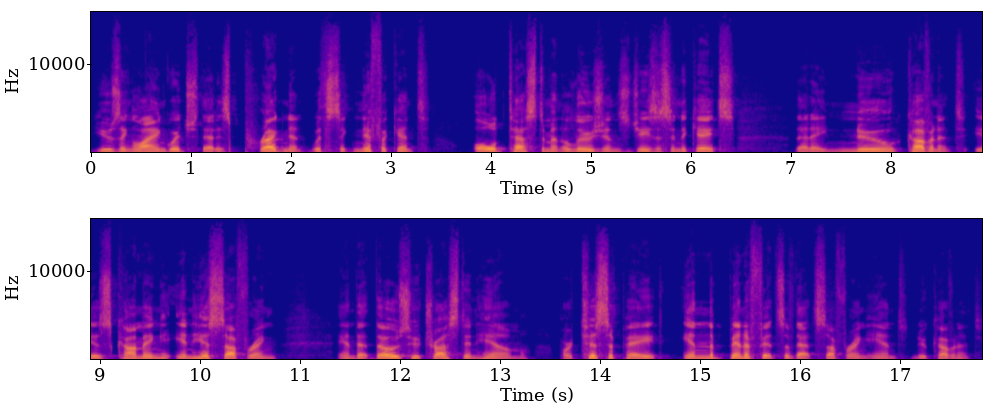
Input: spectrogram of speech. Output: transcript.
Using language that is pregnant with significant Old Testament allusions, Jesus indicates that a new covenant is coming in his suffering, and that those who trust in him participate in the benefits of that suffering and new covenant.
